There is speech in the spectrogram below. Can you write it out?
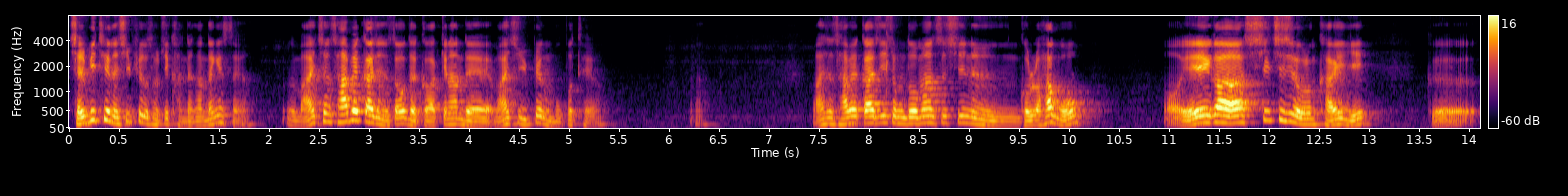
제일 밑에 있는 CPU도 솔직히 간당간당했어요. 12400까지는 써도 될 것 같긴 한데 12600은 못 버텨요. 12400까지 정도만 쓰시는 걸로 하고 어, 얘가 실질적으로 가격이 그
